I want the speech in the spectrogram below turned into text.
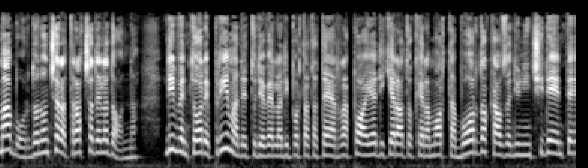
ma a bordo non c'era traccia della donna. L'inventore prima ha detto di averla riportata a terra, poi ha dichiarato che era morta a bordo a causa di un incidente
